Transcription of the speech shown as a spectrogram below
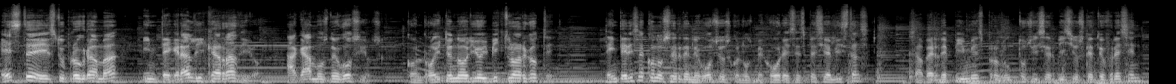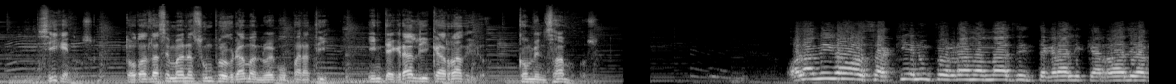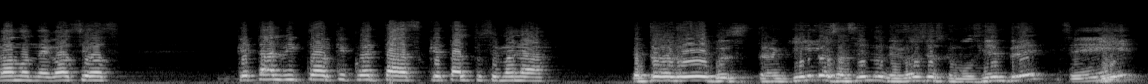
Este es tu programa Integralica Radio. Hagamos negocios con Roy Tenorio y Víctor Argote. ¿Te interesa conocer de negocios con los mejores especialistas? ¿Saber de pymes, productos y servicios que te ofrecen? Síguenos. Todas las semanas un programa nuevo para ti. Integralica Radio. Comenzamos. Hola amigos, aquí en un programa más de Integralica Radio Hagamos Negocios. ¿Qué tal Víctor? ¿Qué cuentas? ¿Qué tal tu semana? ¿Qué tal, Pues tranquilos, haciendo negocios como siempre. Sí. Y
